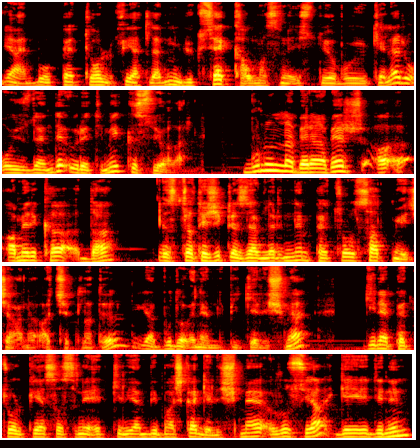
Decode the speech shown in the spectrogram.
Yani bu petrol fiyatlarının yüksek kalmasını istiyor bu ülkeler. O yüzden de üretimi kısıyorlar. Bununla beraber Amerika'da stratejik rezervlerinden petrol satmayacağını açıkladı. Yani bu da önemli bir gelişme. Yine petrol piyasasını etkileyen bir başka gelişme Rusya G7'nin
